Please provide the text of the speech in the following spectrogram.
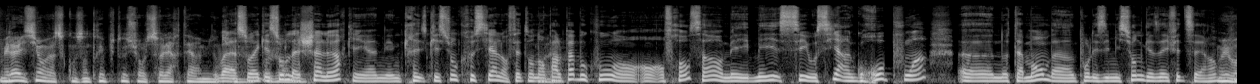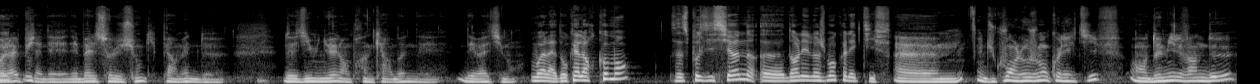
Mais là, ici, on va se concentrer plutôt sur le solaire thermique. Voilà, sur la question de la chaleur, qui est une question cruciale. En fait, on n'en parle pas beaucoup en, France, hein, mais, mais c'est aussi un gros point, euh, notamment ben, pour les émissions de gaz à effet de serre. Hein. Oui, voilà. Et puis, il y a des, des, belles solutions qui permettent de, de diminuer l'empreinte carbone des, des bâtiments. Voilà. Donc, alors, comment ça se positionne euh, dans les logements collectifs euh, Du coup, en logement collectif, en 2022,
